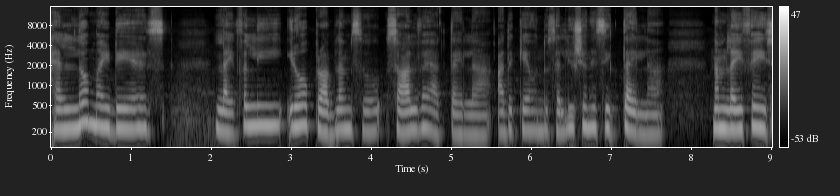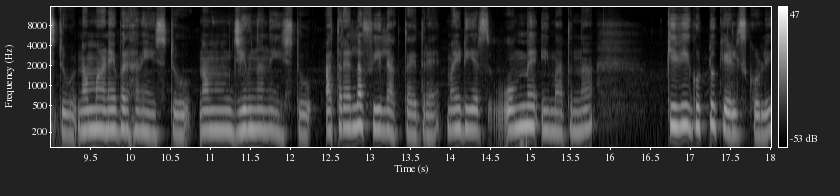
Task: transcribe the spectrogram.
ಹೆಲೋ ಮೈ ಡಿಯರ್ಸ್ ಲೈಫಲ್ಲಿ ಇರೋ ಪ್ರಾಬ್ಲಮ್ಸು ಸಾಲ್ವೇ ಆಗ್ತಾ ಇಲ್ಲ. ಅದಕ್ಕೆ ಒಂದು ಸಲ್ಯೂಷನೇ ಸಿಗ್ತಾ ಇಲ್ಲ. ನಮ್ಮ ಲೈಫೇ ಇಷ್ಟು ನಮ್ಮ ಹಣೆ ಬರಹನೇ ಇಷ್ಟು ನಮ್ಮ ಜೀವನನೇ ಇಷ್ಟು, ಆ ಥರ ಎಲ್ಲ ಫೀಲ್ ಆಗ್ತಾ ಇದ್ದರೆ ಮೈ ಡಿಯರ್ಸ್ ಒಮ್ಮೆ ಈ ಮಾತನ್ನು ಕಿವಿಗೊಟ್ಟು ಕೇಳಿಸ್ಕೊಳ್ಳಿ.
